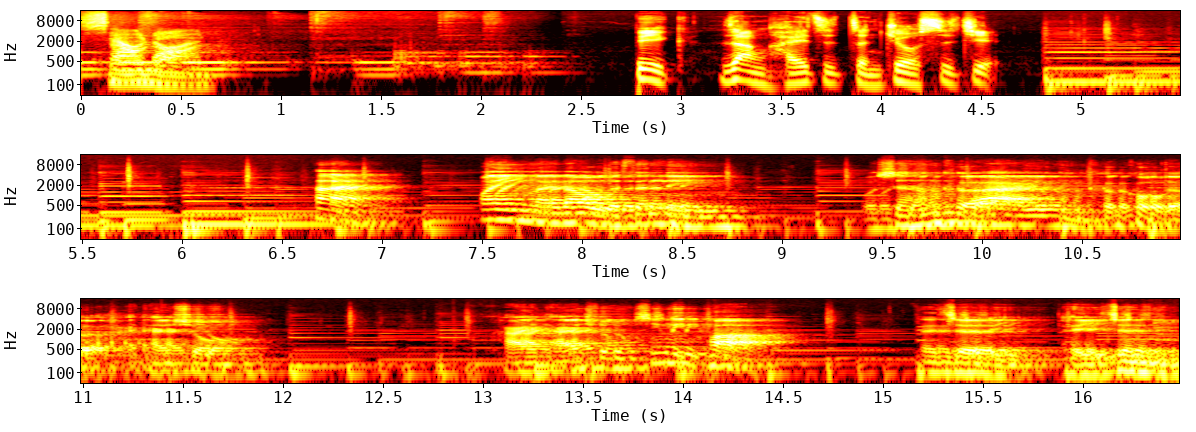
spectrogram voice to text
小暖。Big 让孩子拯救世界。嗨，欢迎来到我的森林，我是很可爱又很可口的海苔熊。海苔熊心里话，在这里陪着你。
